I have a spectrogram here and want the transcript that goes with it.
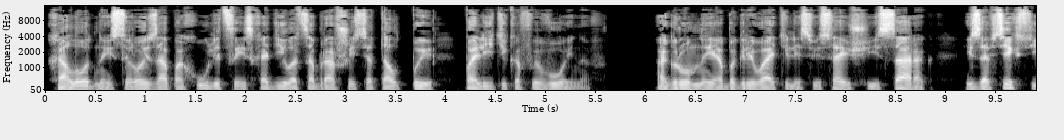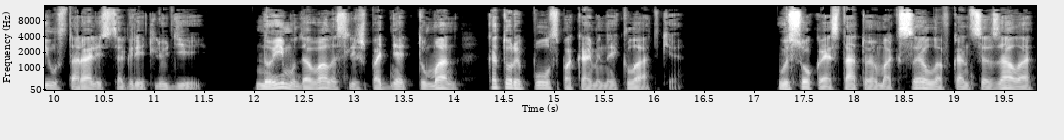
Холодный и сырой запах улицы исходил от собравшейся толпы политиков и воинов. Огромные обогреватели, свисающие с арок, изо всех сил старались согреть людей. Но им удавалось лишь поднять туман, который полз по каменной кладке. Высокая статуя Макселла в конце зала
